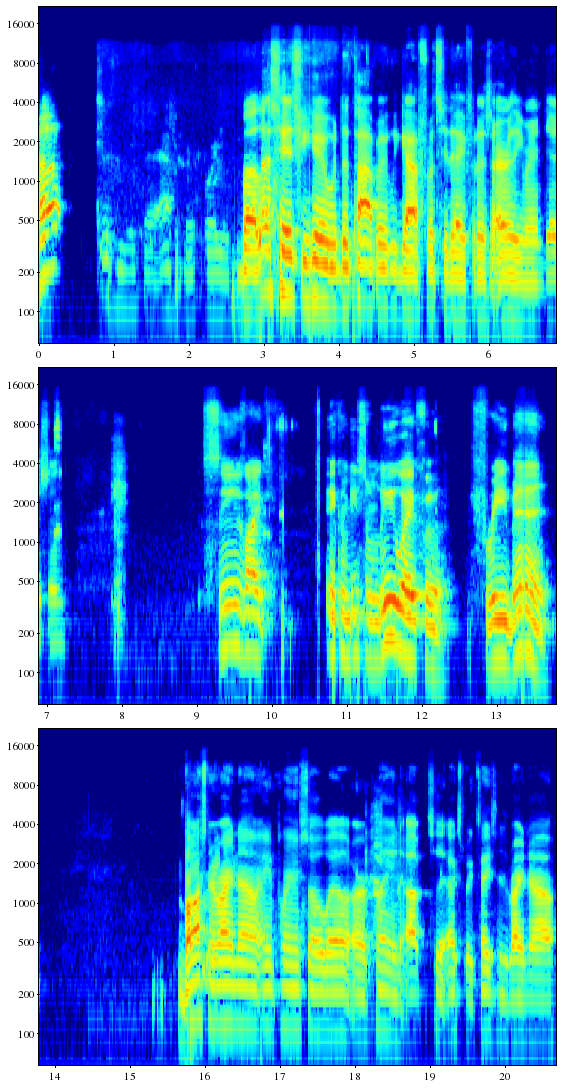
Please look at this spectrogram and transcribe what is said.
Uh, this is the African for you. But let's hit you here with the topic we got for today for this early rendition. Seems like it can be some leeway for free Ben. Boston right now ain't playing so well or playing up to expectations right now.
